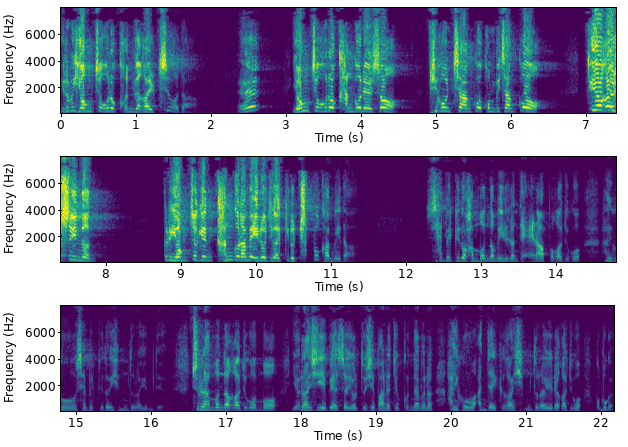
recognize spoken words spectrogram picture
여러분 영적으로 건강할지어다. 예? 영적으로 강건해서 피곤치 않고 곤비치 않고 뛰어갈 수 있는 그런 영적인 강건함의 에너지가 있기를 축복합니다. 새벽 기도 한 번 나면 1년 내내 아파가지고 아이고 새벽 기도 힘들어 힘들어요. 주일 한번 나가지고 뭐 11시 예배해서 12시 반에 좀 끝나면은 아이고 앉아있기가 힘들어요 이래가지고 꼬부고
